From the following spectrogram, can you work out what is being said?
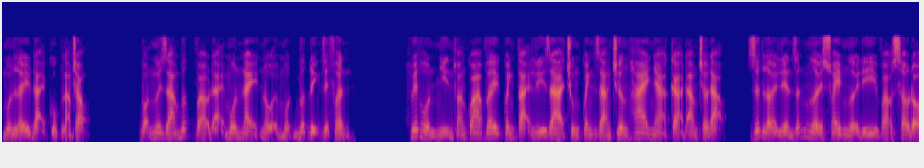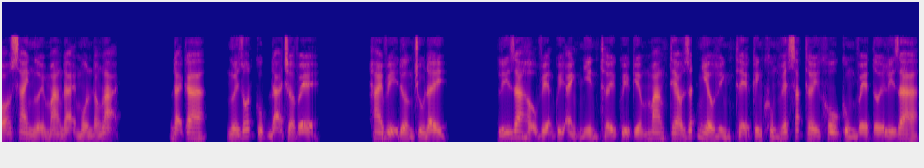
muốn lấy đại cục làm trọng. Bọn ngươi giang bước vào đại môn này nội một bước định giết phần. Huyết hồn nhìn thoáng qua vây quanh tại lý gia chung quanh giang trương hai nhà cả đám chờ đạo, dứt lời liền dẫn người xoay người đi vào sau đó sai người mang đại môn đóng lại. Đại ca người rốt cục đã trở về. Hai vị đường chủ đây lý gia hậu viện quỷ ảnh nhìn thấy quỷ kiếm mang theo rất nhiều hình thể kinh khủng huyết sắc thây khô cùng về tới lý gia,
